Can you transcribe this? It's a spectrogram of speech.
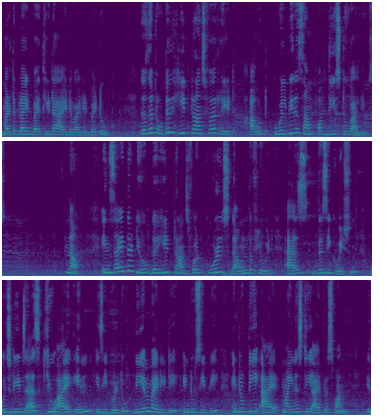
multiplied by theta i divided by 2. Thus the total heat transfer rate out will be the sum of these two values. Now, inside the tube, the heat transferred cools down the fluid as this equation which reads as Qi in is equal to dm by dt into Cp into Ti minus Ti plus 1 is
